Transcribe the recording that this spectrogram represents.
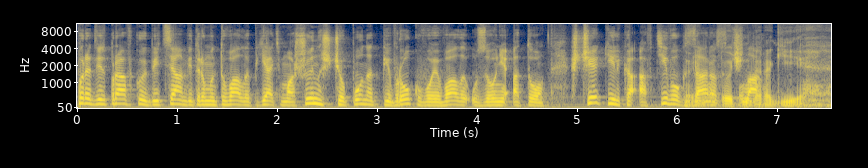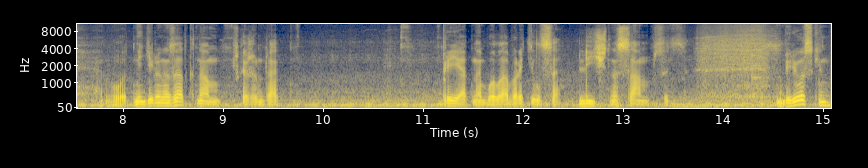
Перед відправкою бійцям відремонтували 5 машин, що понад півроку воювали у зоні АТО. Ще кілька автівок зараз очень ла- дорогие. Вот. Неделю назад к нам, скажем так, приятно было, обратился лично сам Березкин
